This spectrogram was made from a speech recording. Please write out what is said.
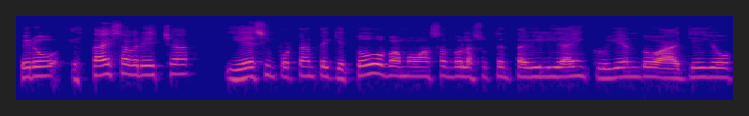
pero está esa brecha y es importante que todos vamos avanzando en la sustentabilidad, incluyendo a aquellos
